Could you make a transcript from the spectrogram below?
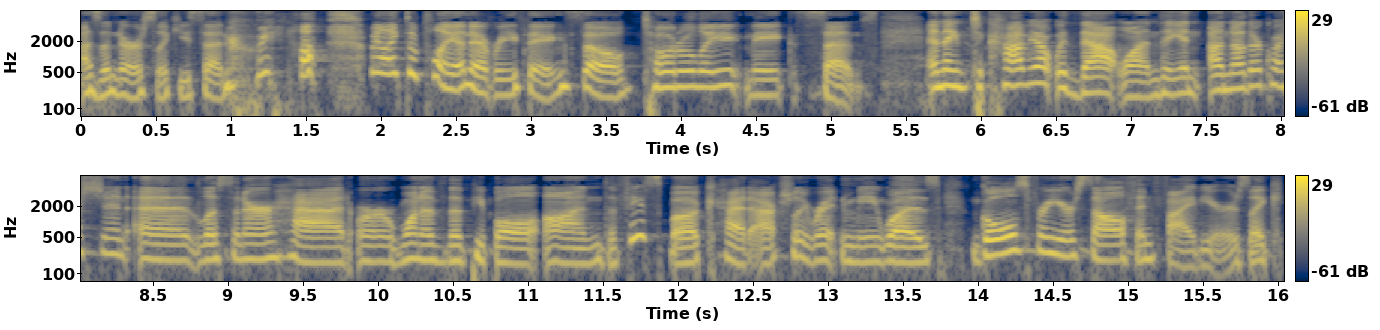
as a nurse like you said, we we like to plan everything. So totally makes sense. And then to caveat with that one, the another question a listener had or one of the people on the Facebook had actually written me was goals for yourself in 5 years. Like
